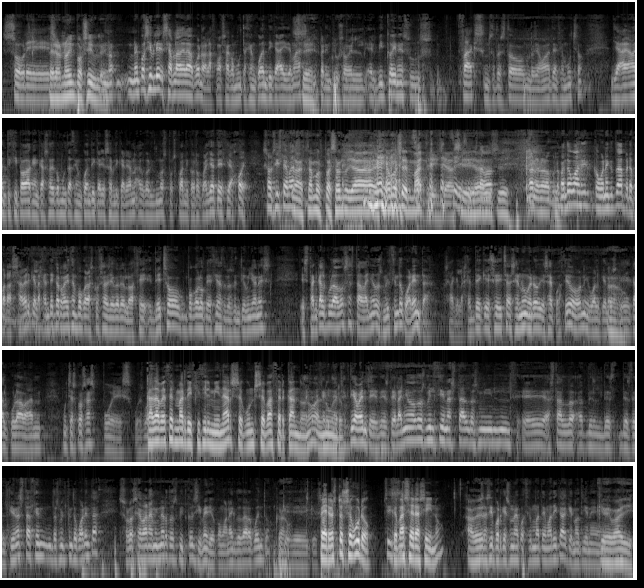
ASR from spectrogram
Sobre, Pero no imposible. no, no imposible, se habla de la, bueno, la famosa computación cuántica y demás, Sí. pero incluso el, el Bitcoin en sus facts, nosotros esto nos llamó la atención mucho, ya anticipaba que en caso de computación cuántica ellos aplicarían algoritmos pues, cuánticos, lo cual ya te decía, joder, son sistemas... No, estamos pasando ya, estamos en Matrix ya, Sí, sí, sí, ya, estamos- sí. Bueno, lo, lo cuento como, anécdota, pero para saber que la gente que organiza un poco las cosas, yo creo que lo hace. De hecho, un poco lo que decías de los 21 millones, están calculados hasta el año 2140. O sea, que la gente que se echa ese número y esa ecuación, igual que los Claro. que calculaban muchas cosas, pues, pues bueno. Cada vez es más difícil minar según se va acercando, ¿no? Al número. Efectivamente, desde el año 2100 hasta el 2000, eh, hasta el, del- des- desde el 100 hasta el 100 2140, solo se van a minar dos bitcoins y medio, como anécdota lo cuento. Claro. que- que es- Pero esto es seguro, Sí, que sí, va a ser así, ¿no? A es ver, así porque es una ecuación matemática que no tiene... que vaya.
